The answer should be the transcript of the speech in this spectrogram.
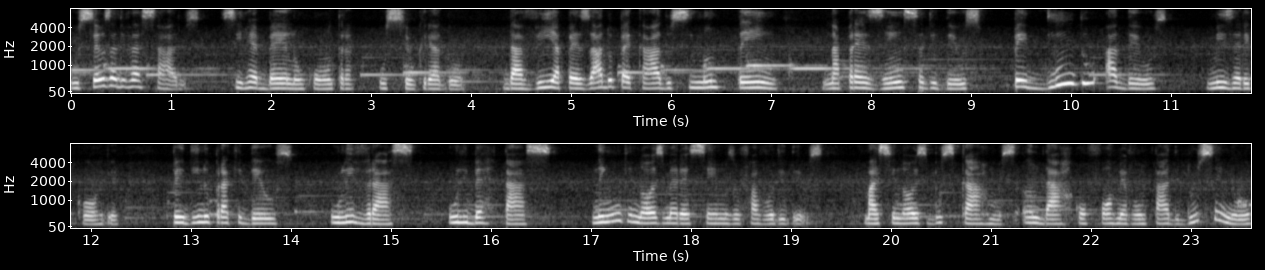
os seus adversários se rebelam contra o seu Criador. Davi, apesar do pecado, se mantém na presença de Deus, pedindo a Deus misericórdia, pedindo para que Deus o livrasse, o libertasse Nenhum de nós merecemos o favor de Deus, mas se nós buscarmos andar conforme a vontade do Senhor,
